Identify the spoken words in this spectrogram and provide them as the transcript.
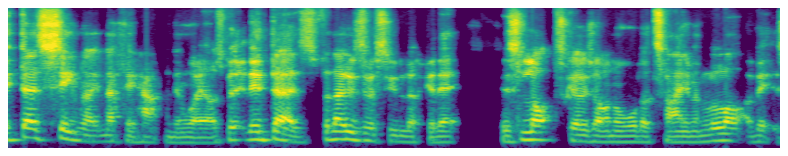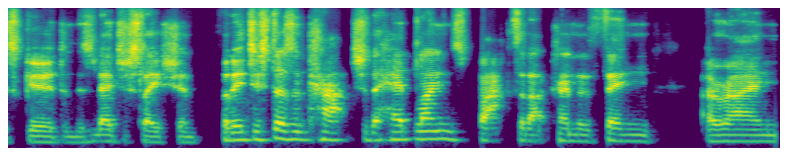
it does seem like nothing happened in Wales, but it does. For those of us who look at it, there's lots goes on all the time, and a lot of it is good, and there's legislation, but it just doesn't capture the headlines back to that kind of thing around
